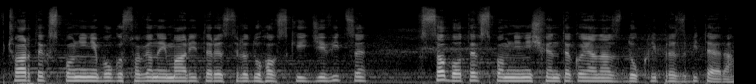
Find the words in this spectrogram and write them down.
w czwartek wspomnienie błogosławionej Marii Teresy Leduchowskiej Dziewicy, w sobotę wspomnienie świętego Jana z Dukli, prezbitera.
